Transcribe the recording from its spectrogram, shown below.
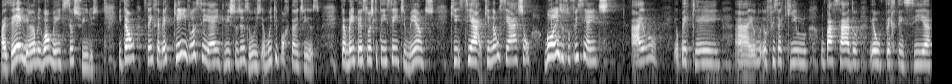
mas ele ama igualmente seus filhos. Então, você tem que saber quem você é em Cristo Jesus. É muito importante isso. Também pessoas que têm sentimentos que, se, que não se acham bons o suficiente. Ah, eu não, eu pequei. Ah, eu, eu fiz aquilo. No passado eu pertencia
